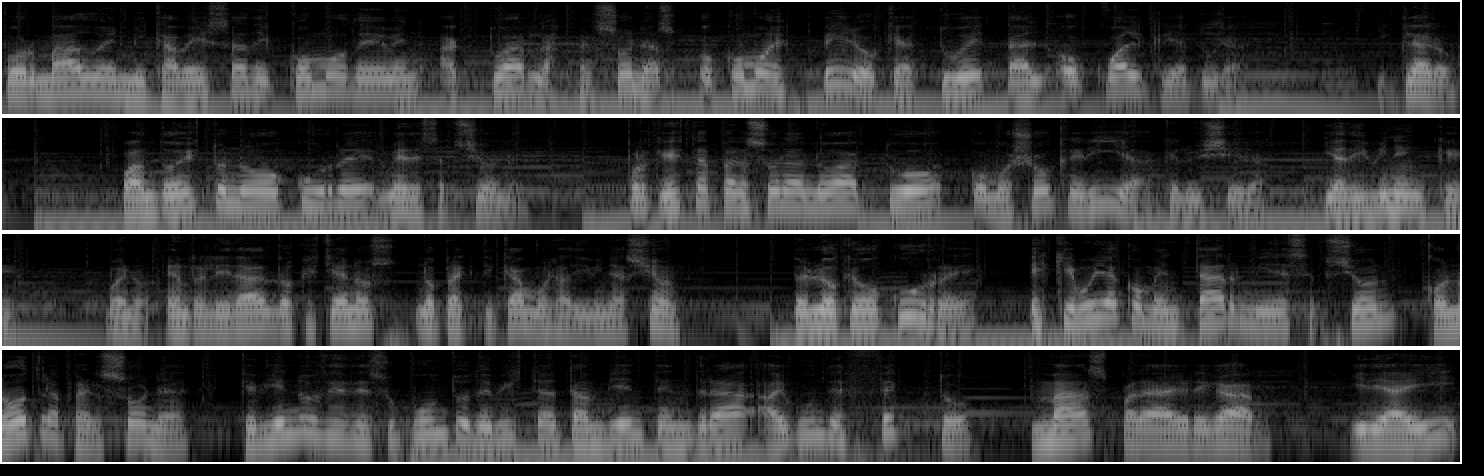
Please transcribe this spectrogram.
formado en mi cabeza de cómo deben actuar las personas o cómo espero que actúe tal o cual criatura. Y claro, cuando esto no ocurre me decepciono, porque esta persona no actuó como yo quería que lo hiciera. Y adivinen qué. Bueno, en realidad los cristianos no practicamos la adivinación, pero lo que ocurre es que voy a comentar mi decepción con otra persona que viendo desde su punto de vista también tendrá algún defecto más para agregar. Y de ahí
